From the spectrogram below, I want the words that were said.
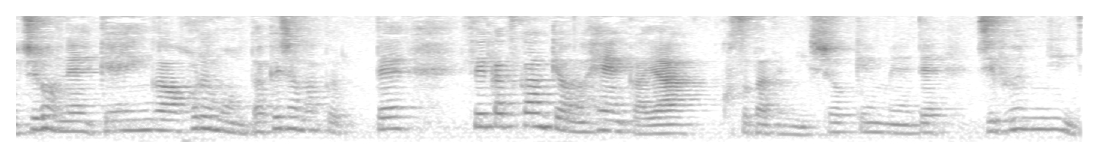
もちろんね原因がホルモンだけじゃなくって生活環境の変化や子育てに一生懸命で自分に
